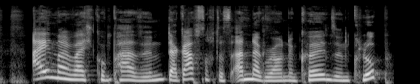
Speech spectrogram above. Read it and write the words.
Einmal war ich Komparsin, da gab's noch das Underground in Köln, so ein Club.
